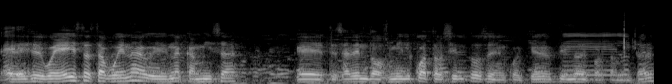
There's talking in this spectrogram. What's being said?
Que Eh. dices, güey, esta está buena, güey, una camisa que te salen 2400 en cualquier tienda departamental.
